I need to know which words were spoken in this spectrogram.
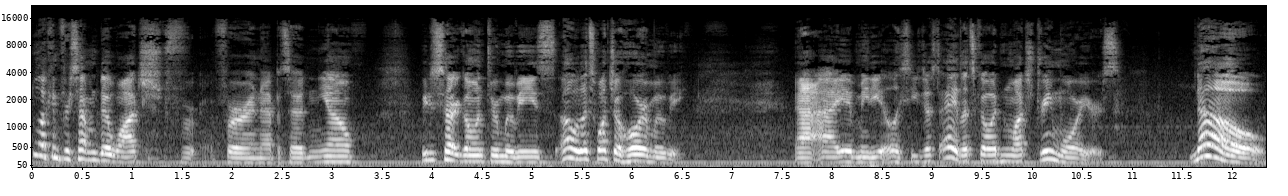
looking for something to watch for for an episode, and you know, we just start going through movies. Oh, let's watch a horror movie. Uh, I immediately see just, hey, let's go ahead and watch Dream Warriors. No,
